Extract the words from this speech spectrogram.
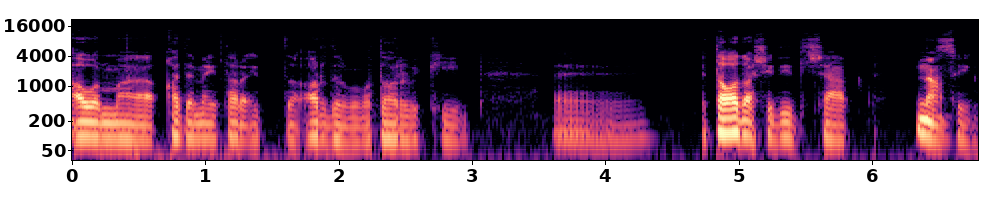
أول ما قدمي طرقت أرض مطار بكين التواضع الشديد للشعب نعم الصيني.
